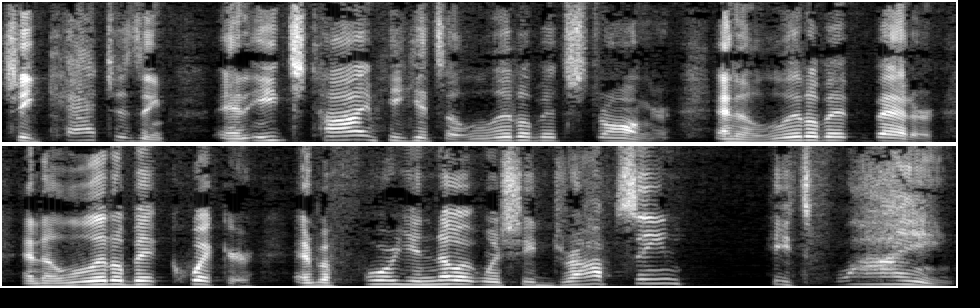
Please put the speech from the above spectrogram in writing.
she catches him. And each time he gets a little bit stronger and a little bit better and a little bit quicker. And before you know it, when she drops him, he's flying.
